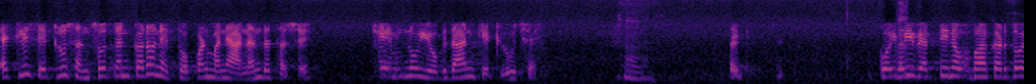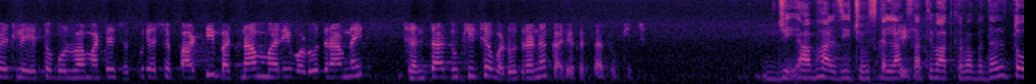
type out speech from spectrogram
એટલીસ્ટ એટલું સંશોધન કરો ને તો પણ મને આનંદ થશે કે એમનું યોગદાન કેટલું છે. કોઈ બી વ્યક્તિને ઊભા કર દો એટલે એ તો બોલવા માટે જતું રહેશે. પાર્ટી બદનામ મારી વડોદરા નહીં જનતા દુખી છે વડોદરાના કાર્યકર્તા દુખી છે. જી આભાર જી ચોવીસ કલાક સાથે વાત કરવા બદલ. તો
